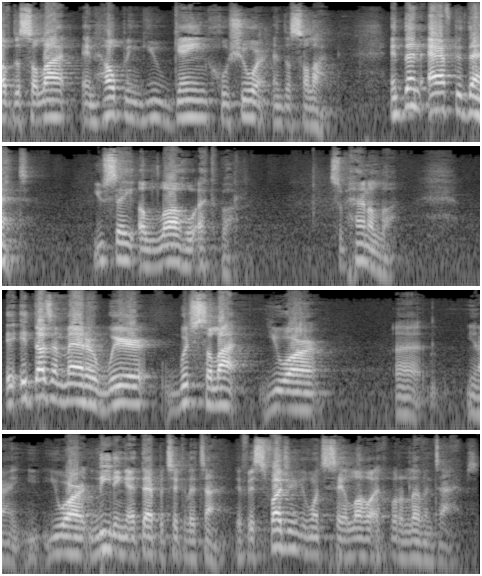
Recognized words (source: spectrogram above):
of the salat and helping you gain khushu' in the salat. And then after that, you say Allahu Akbar. Subhanallah. It, it doesn't matter where, which salat you are, uh, you know, you are leading at that particular time. If it's Fajr, you want to say Allahu Akbar 11 times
